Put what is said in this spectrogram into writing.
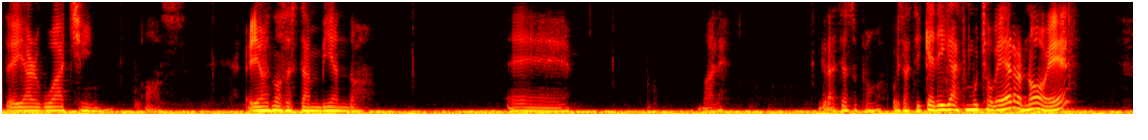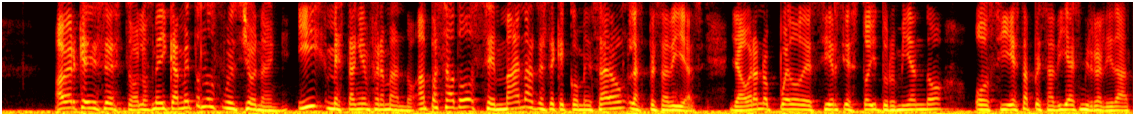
They are watching us. Ellos nos están viendo. Eh, vale. Gracias, supongo. Pues así que digas mucho ver, ¿no? ¿Eh? A ver qué dice esto. Los medicamentos no funcionan y me están enfermando. Han pasado semanas desde que comenzaron las pesadillas y ahora no puedo decir si estoy durmiendo o si esta pesadilla es mi realidad.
